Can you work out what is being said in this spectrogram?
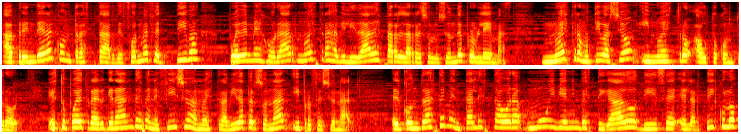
Aprender a contrastar de forma efectiva puede mejorar nuestras habilidades para la resolución de problemas, nuestra motivación y nuestro autocontrol. Esto puede traer grandes beneficios a nuestra vida personal y profesional. El contraste mental está ahora muy bien investigado, dice el artículo.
